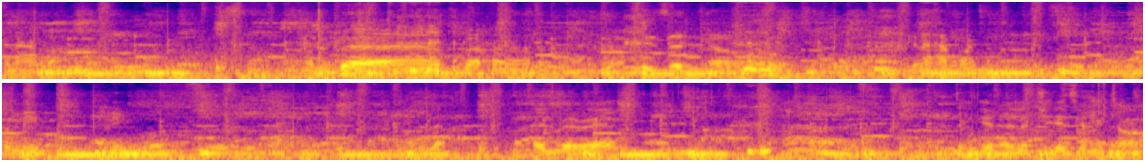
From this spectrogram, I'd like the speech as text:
Can I have one? He said no. Can I have one? For me? Me? El bebé? Dang it, I let you guys hear me talk.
